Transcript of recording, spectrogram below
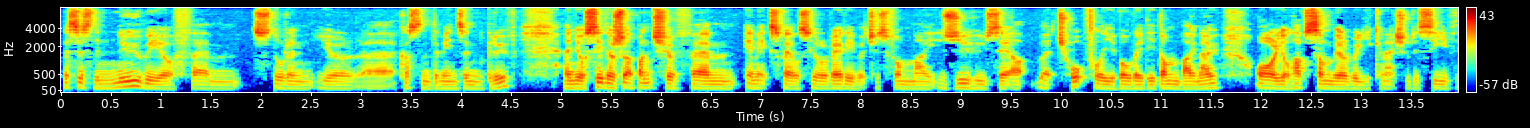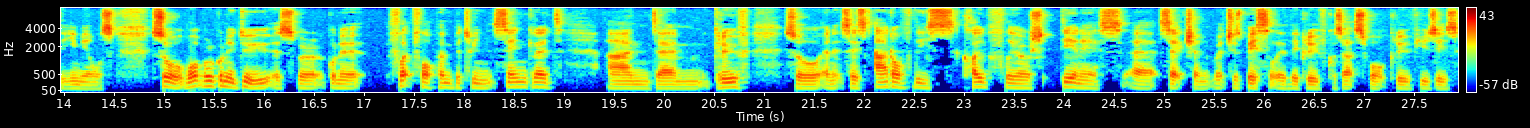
This is the new way of um, storing your uh, custom domains in Groove. And you'll see there's a bunch of um, MX files here already, which is from my Zoho setup, which hopefully you've already done by now, or you'll have somewhere where you can actually receive the emails. So what we're going to do is we're going to flip-flop in between SendGrid and um, Groove. So, and it says add of these Cloudflare's DNS uh, section, which is basically the Groove because that's what Groove uses.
